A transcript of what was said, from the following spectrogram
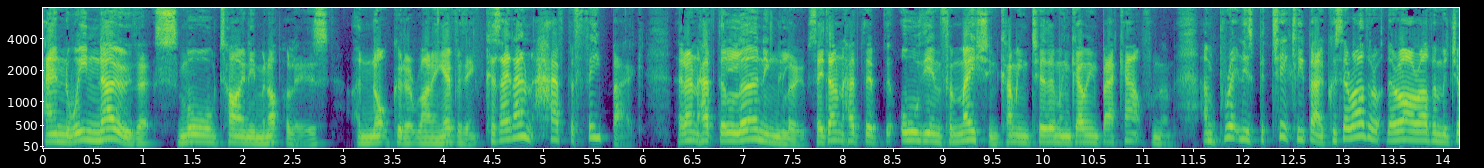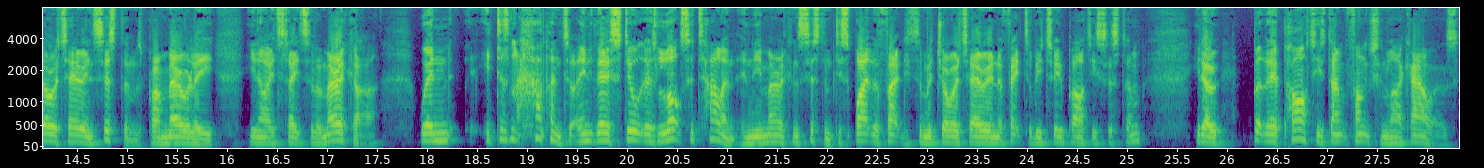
And we know that small, tiny monopolies are not good at running everything because they don't have the feedback. They don't have the learning loops. They don't have the, the, all the information coming to them and going back out from them. And Britain is particularly bad because there are other, there are other majoritarian systems, primarily United States of America, when it doesn't happen to and there's still there's lots of talent in the American system, despite the fact it's a majoritarian, effectively two party system. You know, but their parties don't function like ours.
